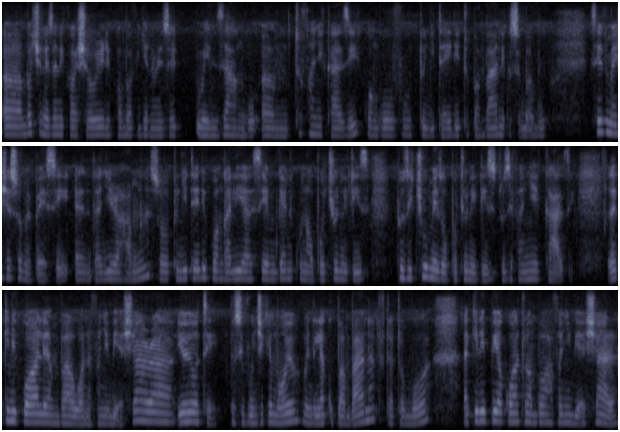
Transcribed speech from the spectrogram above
ambacho naweza nikawashauri ni kwamba vijana wenzangu, tufanye kazi kwa nguvu, tujitahidi, tupambane kwa sababu sasa hivi maisha sio mepesi and ajira hamna, so tujitahidi kuangalia sehemu gani kuna opportunities, tuzichume hizo opportunities, tuzifanyie kazi. Lakini kwa wale ambao wanafanya biashara yoyote, tusivunjike moyo, endelea kupambana, tutatoboa. Lakini pia kwa watu ambao hawafanyi biashara,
